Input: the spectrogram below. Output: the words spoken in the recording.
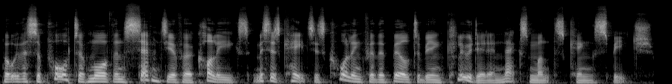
but with the support of more than 70 of her colleagues, Mrs. Cates is calling for the bill to be included in next month's King's speech.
